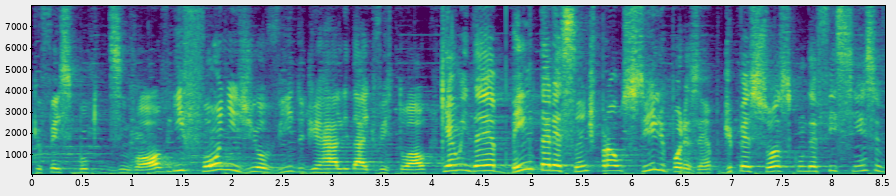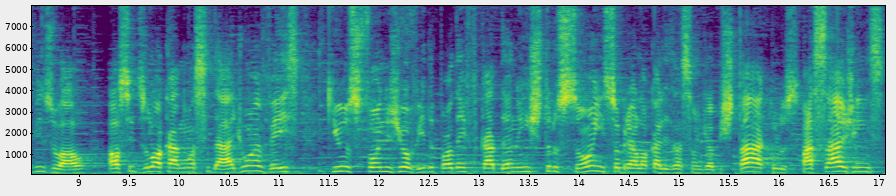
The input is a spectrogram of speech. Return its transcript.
que o Facebook desenvolve e fones de ouvido de realidade virtual, que é uma ideia bem interessante para auxílio, por exemplo, de pessoas com deficiência visual ao se deslocar numa cidade, uma vez que os fones de ouvido podem ficar dando instruções sobre a localização de obstáculos, passagens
